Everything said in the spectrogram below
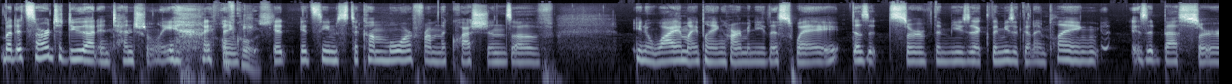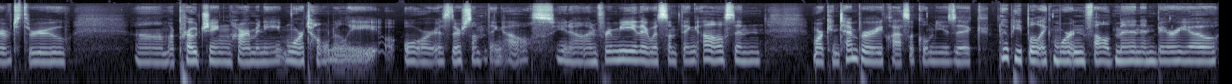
But it's hard to do that intentionally. I think of course. it it seems to come more from the questions of you know, why am I playing harmony this way? Does it serve the music? The music that I'm playing, is it best served through um, approaching harmony more tonally, or is there something else? You know, and for me, there was something else in more contemporary classical music. People like Morton Feldman and Berio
